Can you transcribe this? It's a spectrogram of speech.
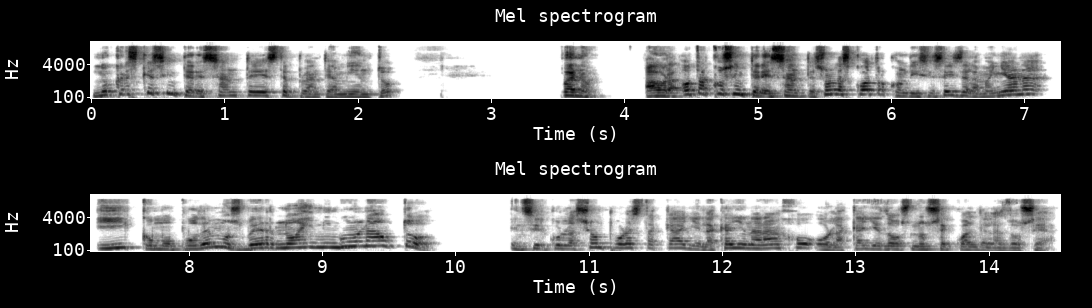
¿No crees que es interesante este planteamiento? Bueno, ahora, otra cosa interesante, son las 4 con 16 de la mañana y como podemos ver, no hay ningún auto en circulación por esta calle, la calle Naranjo o la calle 2, no sé cuál de las dos sea.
